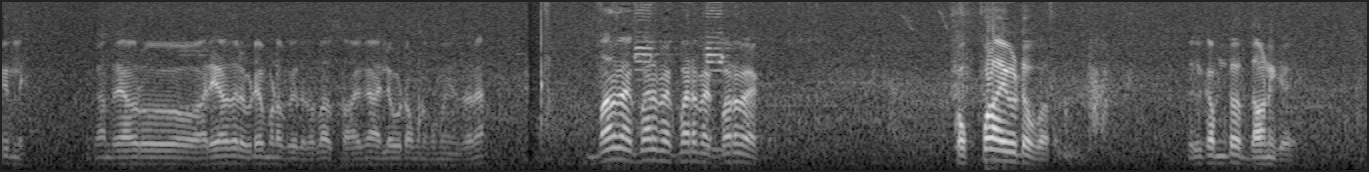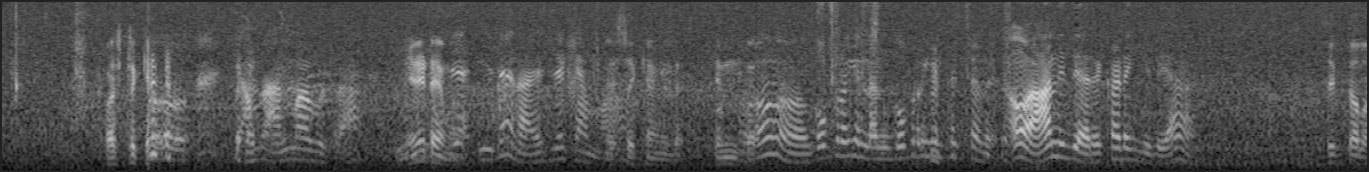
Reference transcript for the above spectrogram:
ಇರಲಿ. ಯಾಕಂದರೆ ಅವರು ಹರಿಯಾದಲ್ಲಿ ವಿಡಿಯೋ ಮಾಡ್ಕೊಂಡಿದ್ರಲ್ಲ ಸೊ ಆಗ ಅಲ್ಲೇ ಊಟ ಮಾಡ್ಕೊಂಡು ಬಂದಿದ್ದಾರೆ. ಬರ್ಬೇಕು ಬರ್ಬೇಕು ಬರ್ಬೇಕು ಬರ್ಬೇಕು. Koppal YouTuber welcome to Davanagere. First camera on ಮಾಡ್ಬಿಟ್ರಾ? ಎನಿ ಟೈಮ್ ಇದೇನಾ? ಎಸ್ ಜೆ ಕ್ಯಾಮ್ ಎಷ್ಟಕ್ಕೆ ಹಂಗಿದೆ ಹಿಂದೆ ಹ್ಞೂ ಗೋಪ್ರಗೆ ನನ್ನ ಗೋಪ್ರಗಿಂತ ಚೆಂದ ಓ ಆನ್ ಇದೆಯಾ? ರೆಕಾರ್ಡಿಂಗ್ ಇದೆಯಾ? ಸಿಗ್ತಲ್ಲ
